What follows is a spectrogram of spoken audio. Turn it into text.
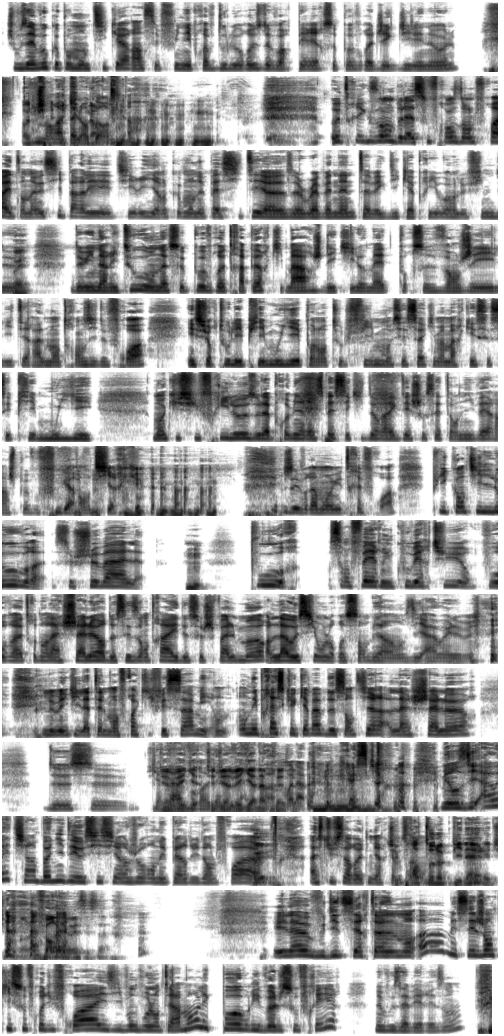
Je vous avoue que pour mon petit cœur, hein, ce fut une épreuve douloureuse de voir périr ce pauvre Jake Gyllenhaal. Oh, Je m'en rappelle encore bien. Autre exemple de la souffrance dans le froid, et t'en as aussi parlé Thierry, hein, comment ne pas citer euh, The Revenant avec DiCaprio, hein, le film de, Ouais. de Inaritu, où on a ce pauvre trappeur qui marche des kilomètres pour se venger, littéralement transi de froid, et surtout les pieds mouillés pendant tout le film. Moi, c'est ça qui m'a marqué, c'est ces pieds mouillés. Moi qui suis frileuse de la première espèce et qui dort avec des chaussettes en hiver, hein, je peux vous garantir que j'ai vraiment eu très froid. Puis quand il l'ouvre, ce cheval, Hmm. pour s'en faire une couverture, pour être dans la chaleur de ses entrailles, de ce cheval mort, là aussi on le ressent bien. On se dit, ah ouais, le, le mec il a tellement froid qu'il fait ça, mais on, on est presque capable de sentir la chaleur de ce Tu deviens cadavre véga- tu deviens vegan après, Voilà, presque. mais on se dit, ah ouais, tiens, bonne idée aussi si un jour on est perdu dans le froid. Oui, Astuce à retenir tu comme prends ça. ton opinel et tu vas dans la forêt, ouais, c'est ça. Et là, vous dites certainement, ah, mais ces gens qui souffrent du froid, ils y vont volontairement, les pauvres, ils veulent souffrir. Mais vous avez raison.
